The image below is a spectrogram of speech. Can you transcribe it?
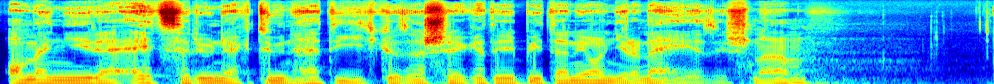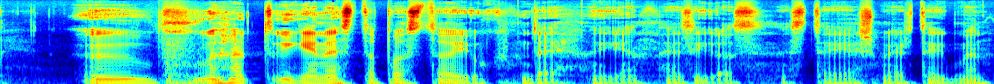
amennyire egyszerűnek tűnhet így közönséget építeni, annyira nehéz is, nem? Hát igen, ezt tapasztaljuk, de igen, ez igaz, ez teljes mértékben.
